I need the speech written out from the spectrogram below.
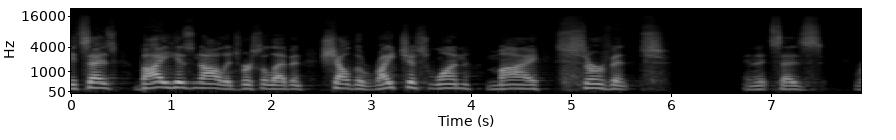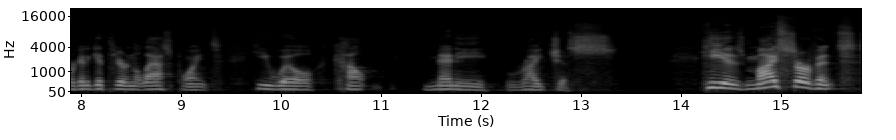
It says, By his knowledge, verse 11, shall the righteous one, my servant. And it says, we're going to get to here in the last point, he will count many righteous. He is my servant,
